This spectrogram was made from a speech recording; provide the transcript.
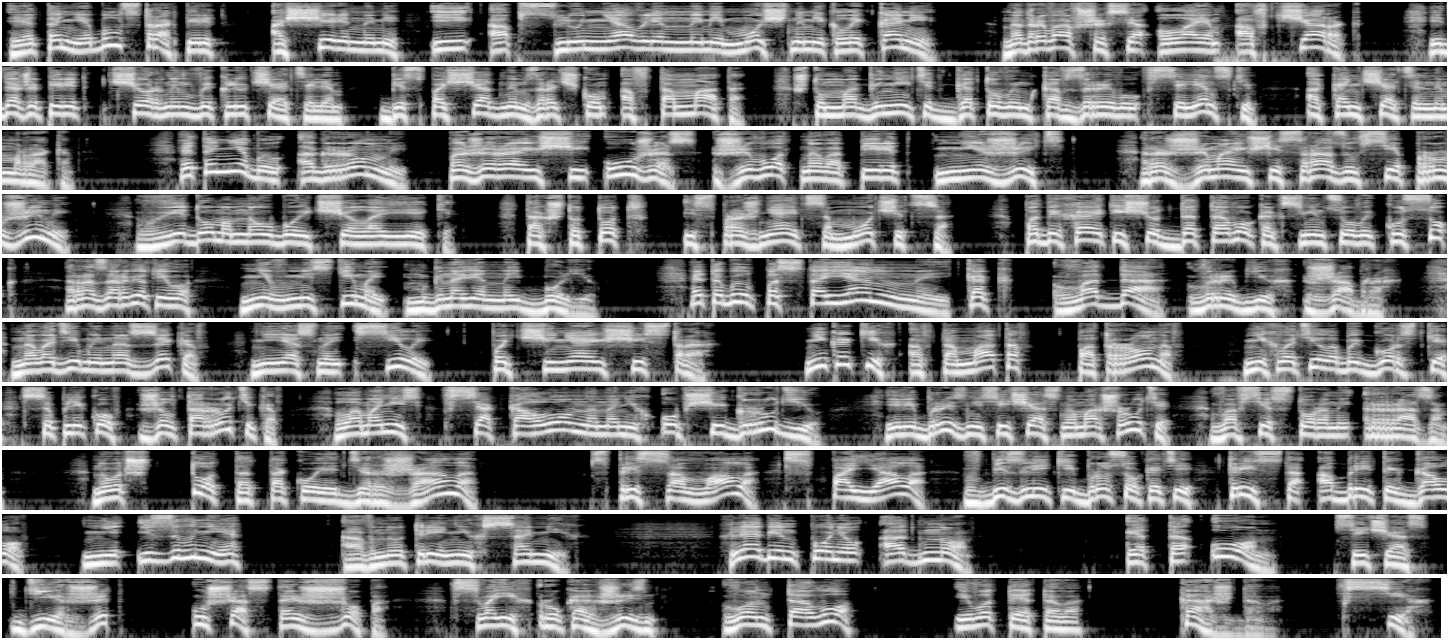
И это не был страх перед ощеренными и обслюнявленными мощными клыками, надрывавшихся лаем овчарок, и даже перед черным выключателем, беспощадным зрачком автомата, что магнитит готовым ко взрыву вселенским окончательным мраком. Это не был огромный, пожирающий ужас животного перед «не жить», разжимающий сразу все пружины в ведомом на убой человеке, так что тот испражняется, мочится, подыхает еще до того, как свинцовый кусок разорвет его невместимой мгновенной болью. Это был постоянный, как вода в рыбьих жабрах, наводимый на зэков неясной силой, подчиняющий страх. Никаких автоматов, патронов не хватило бы горстке сопляков-желторотиков, ломанись вся колонна на них общей грудью или брызни сейчас на маршруте во все стороны разом. Но вот что-то такое держало, спрессовало, спаяло в безликий брусок эти триста обритых голов не извне, а внутри них самих. Хлябин понял одно. Это он сейчас держит, ушастая жопа, в своих руках жизнь вон того и вот этого, каждого, всех.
